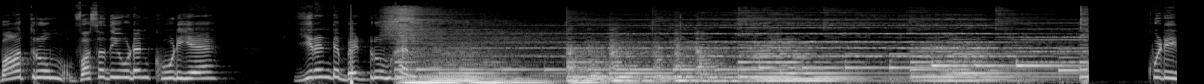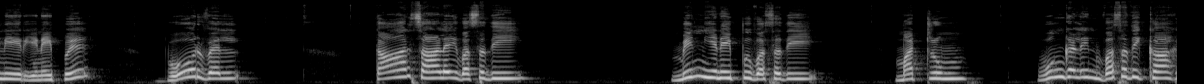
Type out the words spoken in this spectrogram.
பாத்ரூம் வசதியுடன் கூடிய இரண்டு பெட்ரூம்கள். குடிநீர் இணைப்பு போர்வெல் தார் சாலை வசதி மின் இணைப்பு வசதி மற்றும் உங்களின் வசதிக்காக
